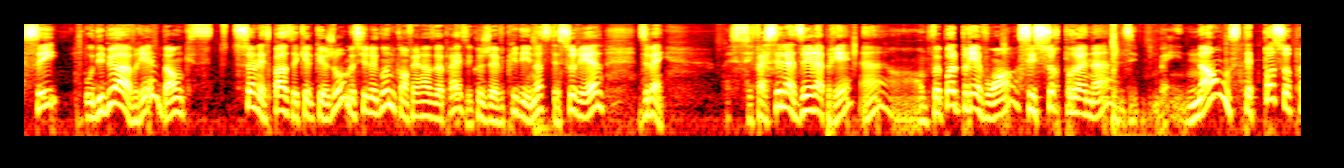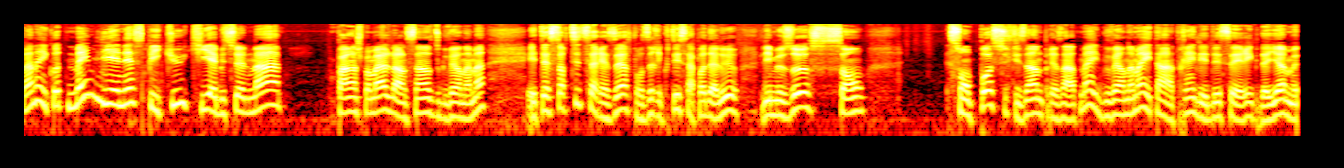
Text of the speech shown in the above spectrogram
C'est au début avril, donc tout ça l'espace de quelques jours. Monsieur Legault, une conférence de presse, écoute, j'avais pris des notes, c'était surréel. Il dit ben c'est facile à dire après, hein? on ne pouvait pas le prévoir, c'est surprenant. Il dit, ben non, c'était pas surprenant. Écoute, même l'INSPQ, qui habituellement penche pas mal dans le sens du gouvernement, était sorti de sa réserve pour dire, écoutez, ça n'a pas d'allure. Les mesures sont sont pas suffisantes présentement et le gouvernement est en train de les desserrer. Puis d'ailleurs, M.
